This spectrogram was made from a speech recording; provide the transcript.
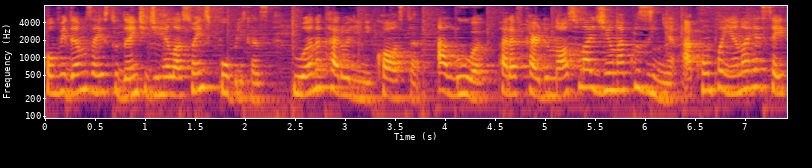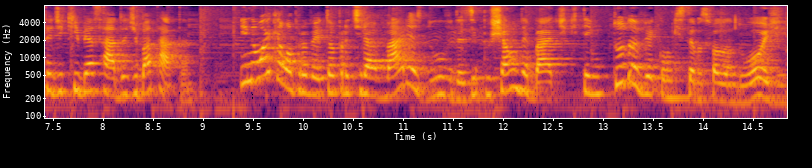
Convidamos a estudante de Relações Públicas, Luana Caroline Costa, a Lua, para ficar do nosso ladinho na cozinha, acompanhando a receita de quibe assado de batata. E não é que ela aproveitou para tirar várias dúvidas e puxar um debate que tem tudo a ver com o que estamos falando hoje?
